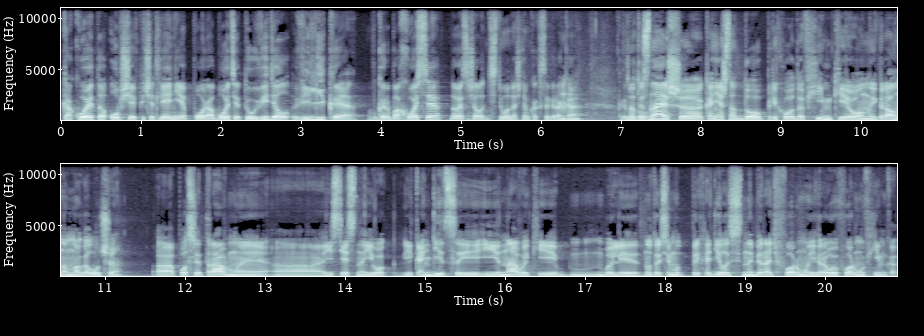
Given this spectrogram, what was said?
какое-то общее впечатление по работе ты увидел великое в Горбахосе? Давай сначала с него начнем, как с игрока. Mm-hmm. Ну, ты знаешь, э, конечно, до прихода в Химки он играл намного лучше. А после травмы, э, естественно, его и кондиции, и навыки были... Ну, то есть ему приходилось набирать форму, игровую форму в Химках.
